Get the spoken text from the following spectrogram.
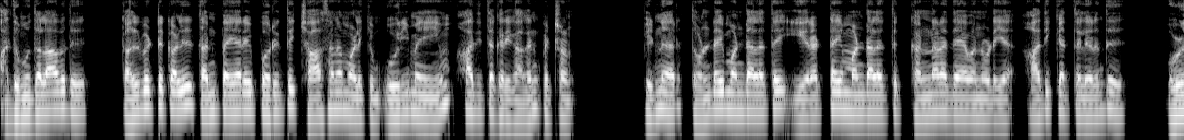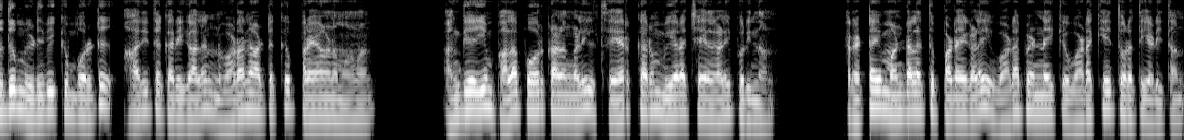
அது முதலாவது கல்வெட்டுக்களில் தன் பெயரை பொறித்து சாசனம் அளிக்கும் உரிமையையும் ஆதித்த கரிகாலன் பெற்றான். பின்னர் தொண்டை மண்டலத்தை இரட்டை மண்டலத்து கன்னரதேவனுடைய ஆதிக்கத்திலிருந்து முழுதும் விடுவிக்கும் பொருட்டு ஆதித்த கரிகாலன் வடநாட்டுக்கு பிரயாணமானான். அங்கேயும் பல போர்க்களங்களில் செயற்கரும் வீரச் செயல்களை புரிந்தான். இரட்டை மண்டலத்து படைகளை வடபெண்ணைக்கு வடக்கே துரத்தி அடித்தான்.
